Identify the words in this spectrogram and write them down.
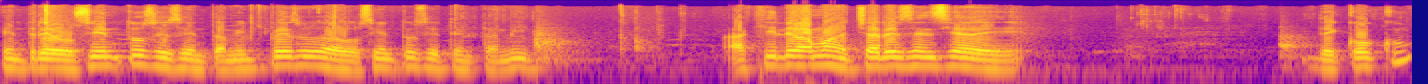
entre 260 mil pesos a 270 mil. Aquí le vamos a echar esencia de, de coco.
